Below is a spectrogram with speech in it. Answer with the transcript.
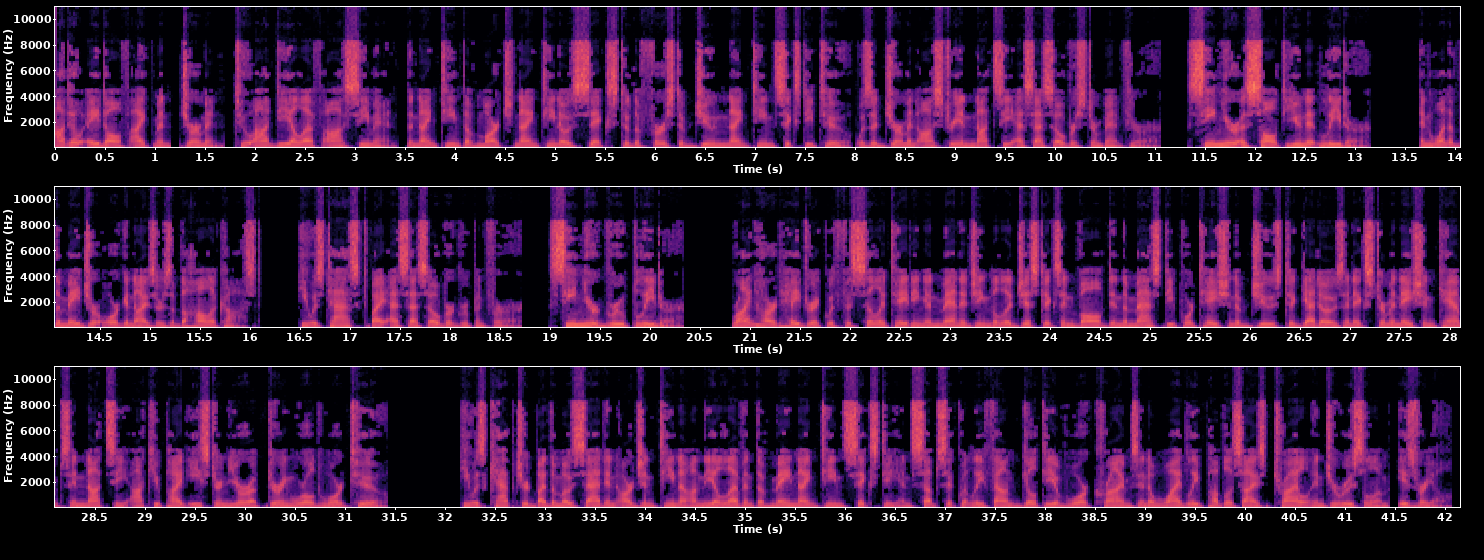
Otto Adolf Eichmann, German, Otto Adolf Eichmann, the 19th of March 1906 to the 1st of June 1962, was a German-Austrian Nazi SS Obersturmbannführer, senior assault unit leader, and one of the major organizers of the Holocaust. He was tasked by SS Obergruppenführer, senior group leader, Reinhard Heydrich with facilitating and managing the logistics involved in the mass deportation of Jews to ghettos and extermination camps in Nazi-occupied Eastern Europe during World War II. He was captured by the Mossad in Argentina on the 11th of May 1960 and subsequently found guilty of war crimes in a widely publicized trial in Jerusalem, Israel.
